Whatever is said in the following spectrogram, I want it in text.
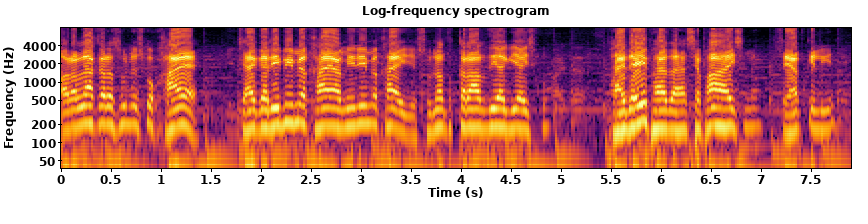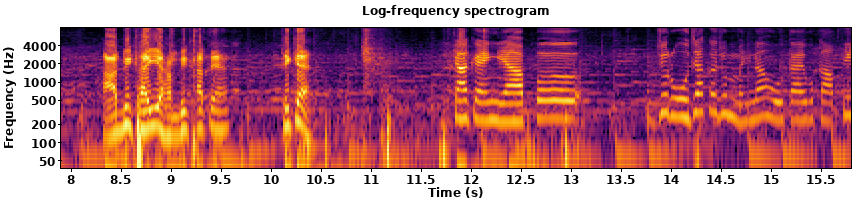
और अल्लाह के रसूल ने इसको खाए चाहे गरीबी में खाए अमीरी में खाए ये सुन्नत करार दिया गया इसको। फ़ायदा ही फ़ायदा है शफा है इसमें सेहत के लिए। आप भी खाइए हम भी खाते हैं। ठीक है? क्या कहेंगे आप? जो रोजा का जो महीना होता है वो काफ़ी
